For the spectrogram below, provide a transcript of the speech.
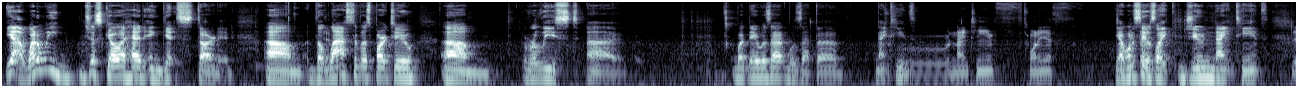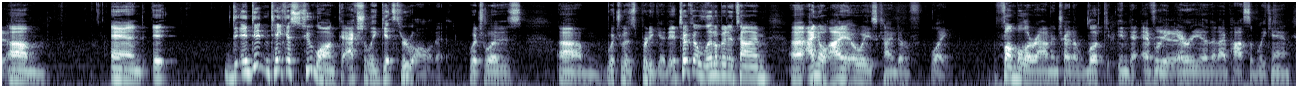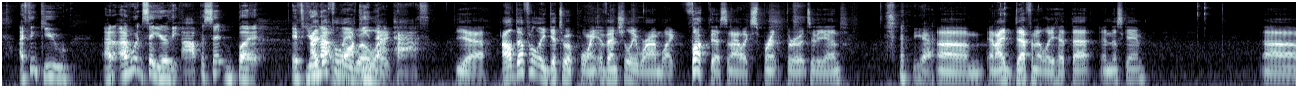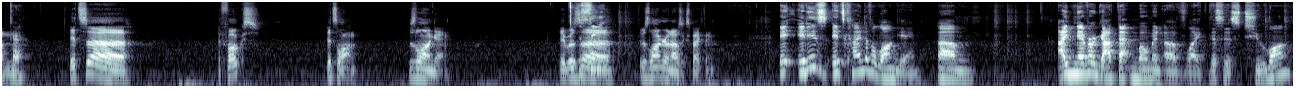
yeah, why don't we just go ahead and get started? Um, the Last of Us Part Two um, released. Uh, what day was that? Was that the nineteenth? Nineteenth, twentieth. Yeah, I want to say it was like June nineteenth. Yeah. Um, and it it didn't take us too long to actually get through all of it, which was um, which was pretty good. It took a little bit of time. Uh, I know I always kind of like fumble around and try to look into every Yeah. area that I possibly can. I think you, I, I wouldn't say you're the opposite, but if you're I not walking will, that like- path, yeah. I'll definitely get to a point eventually where I'm like, fuck this, and I like sprint through it to the end. yeah, Um, and I definitely hit that in this game. Um, okay, It's uh, folks, it's long. It was a long game. It was See- uh, it was longer than I was expecting. It, it is. It's kind of a long game. Um, I never got that moment of like this is too long.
